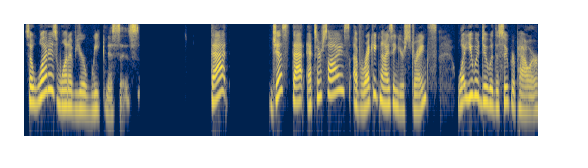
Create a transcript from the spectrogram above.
So, what is one of your weaknesses? That just that exercise of recognizing your strengths, what you would do with the superpower,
